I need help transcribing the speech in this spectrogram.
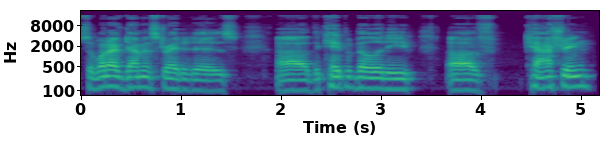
So what I've demonstrated is uh, the capability of caching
